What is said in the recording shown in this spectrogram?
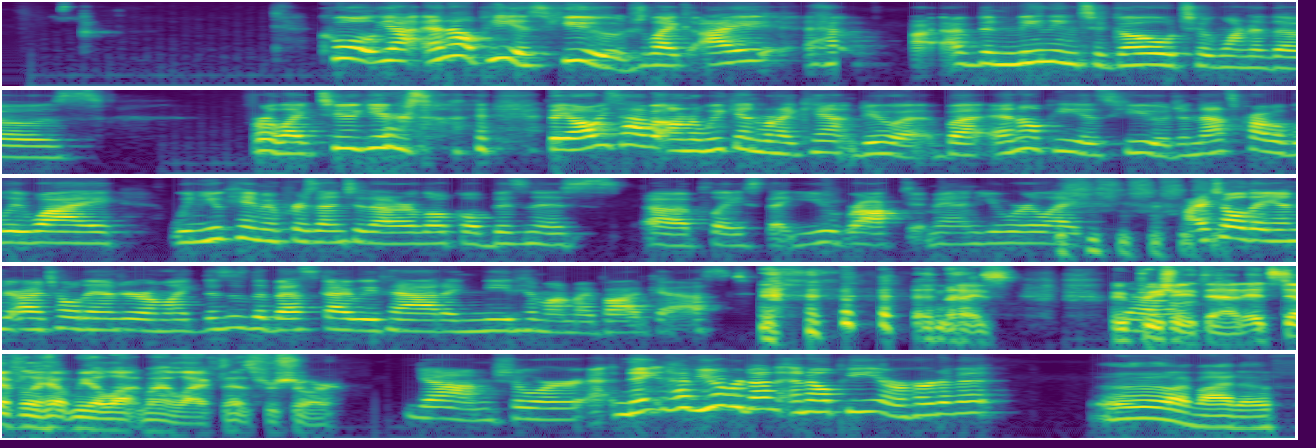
Cool. Yeah, NLP is huge. Like I have, I've been meaning to go to one of those for like two years. they always have it on a weekend when I can't do it, but NLP is huge. And that's probably why when you came and presented at our local business uh, place that you rocked it, man, you were like, I told Andrew, I told Andrew, I'm like, this is the best guy we've had. I need him on my podcast. nice. We so, appreciate that. It's definitely helped me a lot in my life. That's for sure. Yeah, I'm sure. Nate, have you ever done NLP or heard of it? Uh, I might have.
